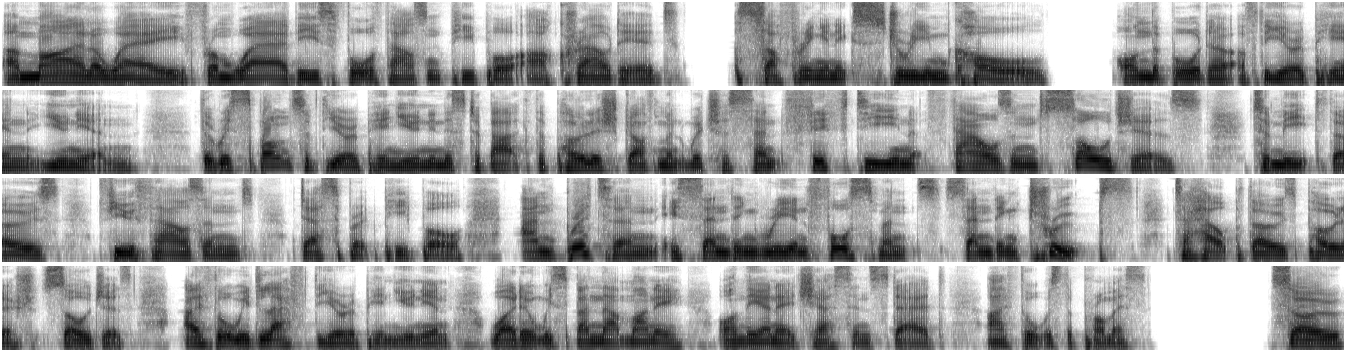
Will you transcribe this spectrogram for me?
a mile away from where these 4,000 people are crowded, suffering in extreme cold. On the border of the European Union. The response of the European Union is to back the Polish government, which has sent 15,000 soldiers to meet those few thousand desperate people. And Britain is sending reinforcements, sending troops to help those Polish soldiers. I thought we'd left the European Union. Why don't we spend that money on the NHS instead? I thought was the promise. So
